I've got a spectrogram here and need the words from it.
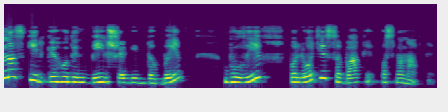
Наскільки годин більше від доби були в польоті собаки-космонавти?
